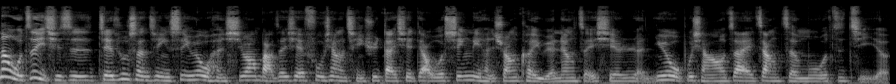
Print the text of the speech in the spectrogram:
那我自己其实接触身心灵，是因为我很希望把这些负向情绪代谢掉，我心里很希望可以原谅这些人，因为我不想要再这样折磨我自己了。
